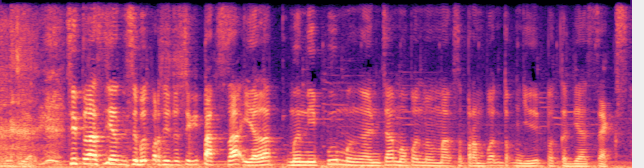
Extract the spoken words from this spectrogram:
Situasi yang disebut prostitusi paksa ialah menipu, mengancam maupun memaksa perempuan untuk menjadi pekerja seks.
